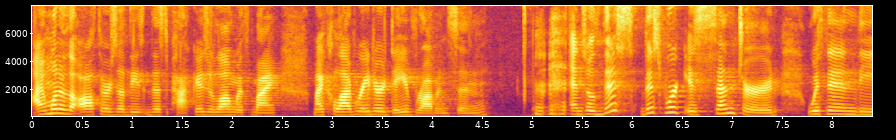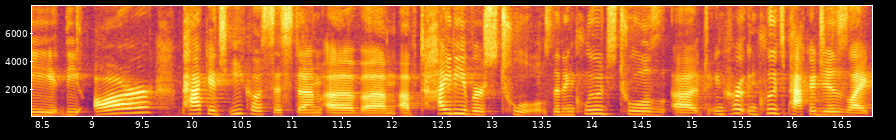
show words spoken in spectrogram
I'm one of the authors of these, this package, along with my, my collaborator, Dave Robinson. and so this, this work is centered within the, the R package ecosystem of, um, of tidyverse tools that includes tools, uh, includes packages like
